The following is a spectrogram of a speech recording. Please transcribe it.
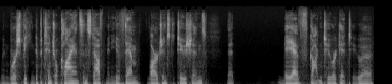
when we're speaking to potential clients and stuff, many of them large institutions that may have gotten to or get to a,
